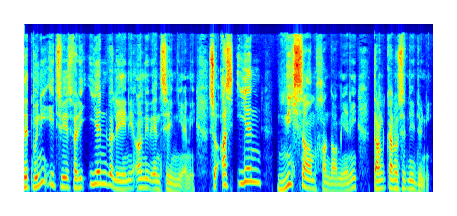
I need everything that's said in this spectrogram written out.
Dit moenie iets wees wat die een wil hê en die ander een sê nee nie. So as een nie saamgaan daarmee nie, dan kan ons dit nie doen nie.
